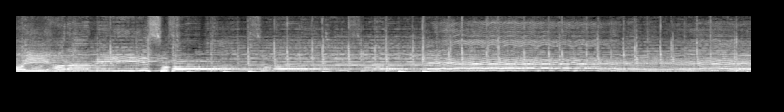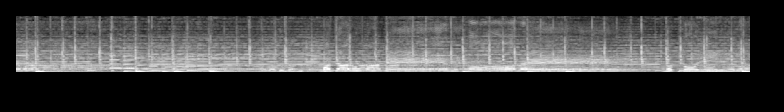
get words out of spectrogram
એ હા દાદુભાઈ બજારમાં બેહતો રે હતો ઈ હરામી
